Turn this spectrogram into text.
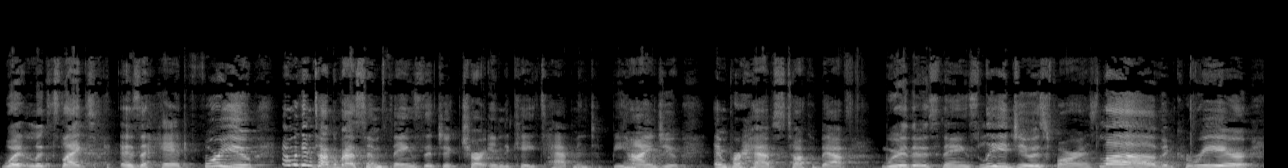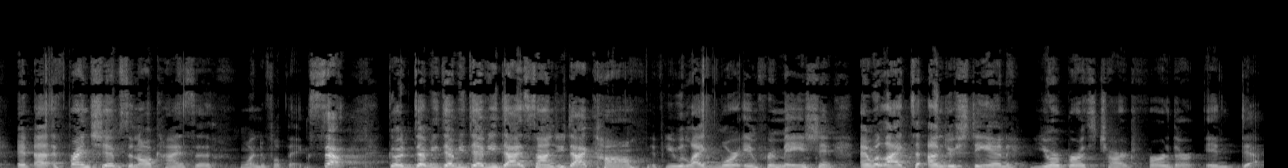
what it looks like as ahead for you, and we can talk about some things that your chart indicates happened behind you and perhaps talk about where those things lead you as far as love and career and uh, friendships and all kinds of wonderful things. So go to www.sohnjee.com if you would like more information and would like to understand your birth chart further in depth.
